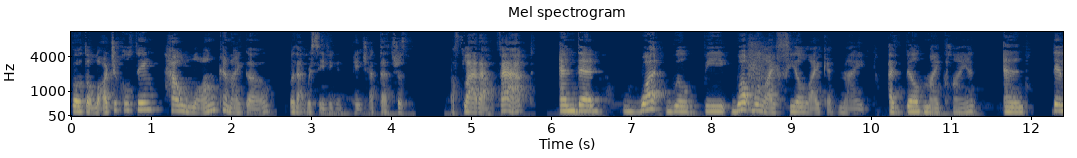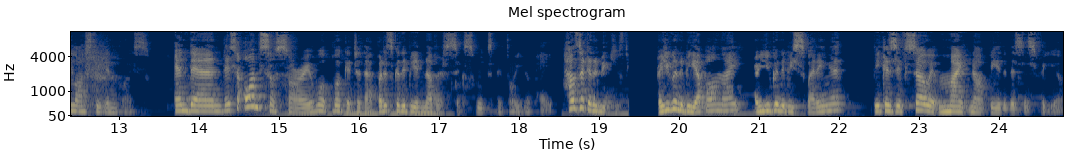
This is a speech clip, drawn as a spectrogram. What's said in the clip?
both a logical thing. How long can I go without receiving a paycheck? That's just a flat out fact. And then what will be, what will I feel like at night? I've billed my client and they lost the invoice. And then they said, Oh, I'm so sorry. We'll, we'll get to that, but it's going to be another six weeks before you're paid. How's it going to make you feel? Are you going to be up all night? Are you going to be sweating it? Because if so, it might not be the business for you.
